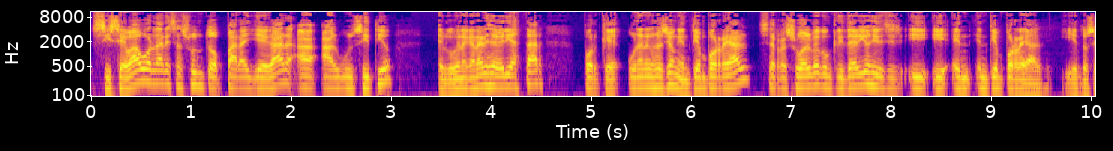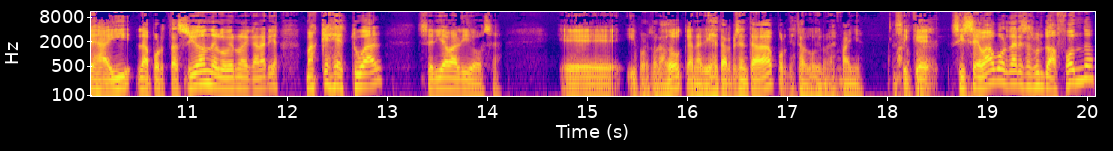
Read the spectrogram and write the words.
si se va a abordar ese asunto para llegar a algún sitio, el gobierno de Canarias debería estar porque una negociación en tiempo real se resuelve con criterios y, en, tiempo real. Y entonces ahí la aportación del gobierno de Canarias, más que gestual, sería valiosa. Eh, y por otro lado, Canarias está representada porque está el gobierno de España. Así que pues si se va a abordar ese asunto a fondo,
